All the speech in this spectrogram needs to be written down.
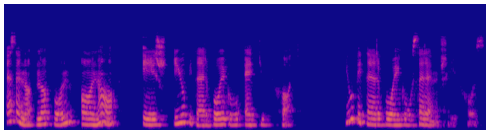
Ezen a napon a nap és Jupiter bolygó együtt hat. Jupiter bolygó szerencsét hoz,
